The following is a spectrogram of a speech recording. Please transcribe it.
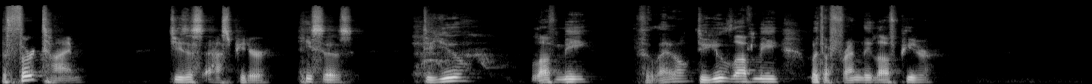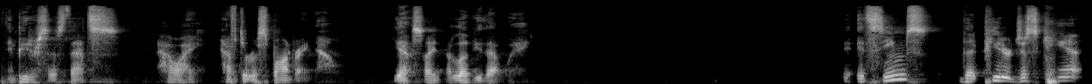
The third time, Jesus asked Peter, he says, Do you love me, Phileo? Do you love me with a friendly love, Peter? And Peter says, That's how I have to respond right now. Yes, I, I love you that way. It seems that Peter just can't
